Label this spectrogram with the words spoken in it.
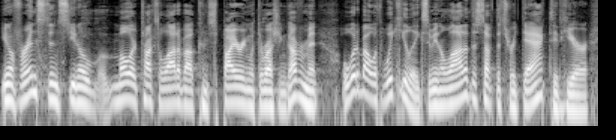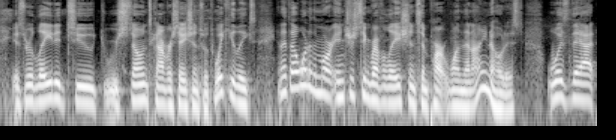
You know, for instance, you know Mueller talks a lot about conspiring with the Russian government. Well, what about with WikiLeaks? I mean, a lot of the stuff that's redacted here is related to Stone's conversations with WikiLeaks, and I thought one of the more interesting revelations in part one that I noticed was that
